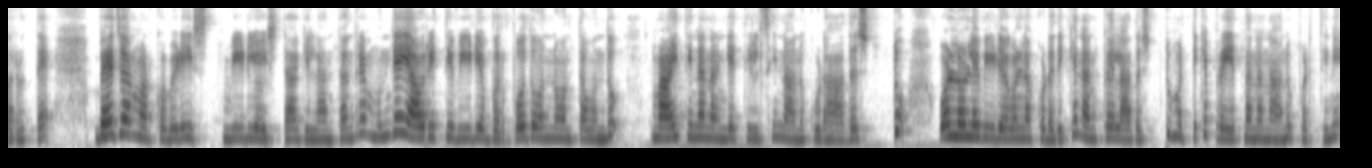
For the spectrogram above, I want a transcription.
ಬರುತ್ತೆ. ಬೇಜಾರು ಮಾಡ್ಕೋಬೇಡಿ, ಇಷ್ಟ ವೀಡಿಯೋ ಇಷ್ಟ ಆಗಿಲ್ಲ ಅಂತಂದರೆ ಮುಂದೆ ಯಾವ ರೀತಿ ವೀಡಿಯೋ ಬರ್ಬೋದು ಅನ್ನೋವಂಥ ಒಂದು ಮಾಹಿತಿನ ನನಗೆ ತಿಳಿಸಿ ನಾನು ಕೂಡ ಆದಷ್ಟು ಒಳ್ಳೊಳ್ಳೆ ವೀಡಿಯೋಗಳನ್ನ ಕೊಡೋದಕ್ಕೆ ನನ್ನ ಕೈಲಾದಷ್ಟು ಮಟ್ಟಿಗೆ ಪ್ರಯತ್ನನ ನಾನು ಪಡ್ತೀನಿ.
